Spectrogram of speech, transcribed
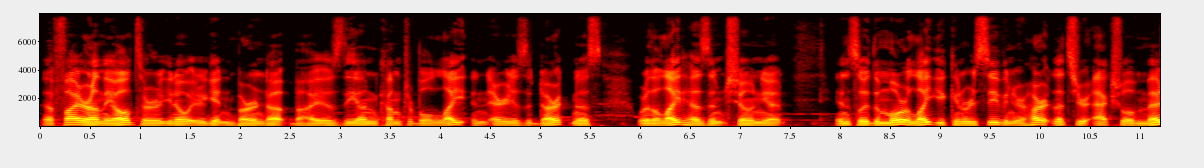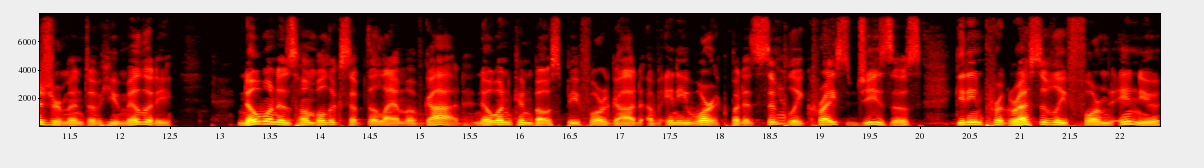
The fire on the altar, you know what you're getting burned up by is the uncomfortable light in areas of darkness where the light hasn't shone yet. And so the more light you can receive in your heart, that's your actual measurement of humility. No one is humble except the Lamb of God. No one can boast before God of any work, but it's simply Christ Jesus getting progressively formed in you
